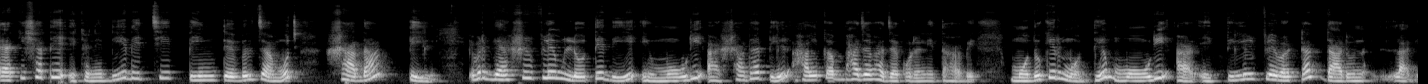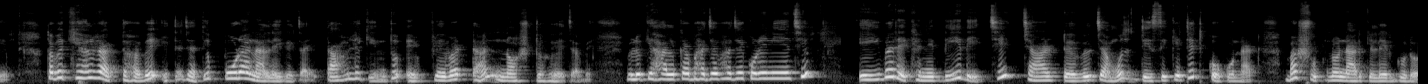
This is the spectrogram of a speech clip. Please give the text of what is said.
একই সাথে এখানে দিয়ে দিচ্ছি তিন টেবিল চামচ সাদা তিল। এবার গ্যাসের ফ্লেম লোতে দিয়ে এই মৌরি আর সাদা তিল হালকা ভাজা ভাজা করে নিতে হবে। মোদকের মধ্যে মৌরি আর এই তিলের ফ্লেভারটা দারুণ লাগে। তবে খেয়াল রাখতে হবে, এটা যাতে পোড়া না লেগে যায়, তাহলে কিন্তু এর ফ্লেভারটা নষ্ট হয়ে যাবে। এগুলোকে হালকা ভাজা ভাজা করে নিয়েছি। এইবার এখানে দিয়ে দিচ্ছি চার টেবিল চামচ ডেসিকেটেড কোকোনাট বা শুকনো নারকেলের গুঁড়ো।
